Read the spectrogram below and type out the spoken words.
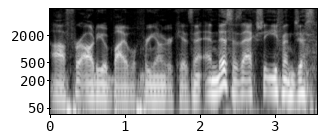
uh, for audio Bible for younger kids, and, and this is actually even just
